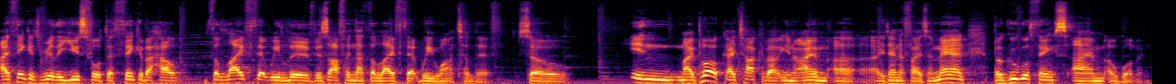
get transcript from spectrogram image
I think it's really useful to think about how the life that we live is often not the life that we want to live. So in my book, I talk about, you know, I am uh, identify as a man, but Google thinks I'm a woman.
